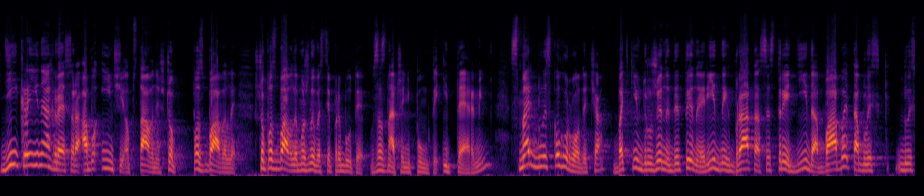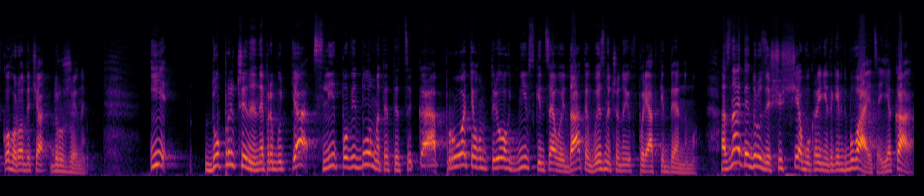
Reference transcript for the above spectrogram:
Дії країни-агресора або інші обставини, що позбавили, що позбавили можливості прибути в зазначені пункти і термін, смерть близького родича, батьків, дружини, дитини, рідних, брата, сестри, діда, баби та близьк- близького родича дружини. І до причини неприбуття слід повідомити ТЦК протягом трьох днів з кінцевої дати, визначеної в порядку денному. А знаєте, друзі, що ще в Україні таке відбувається? Яка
